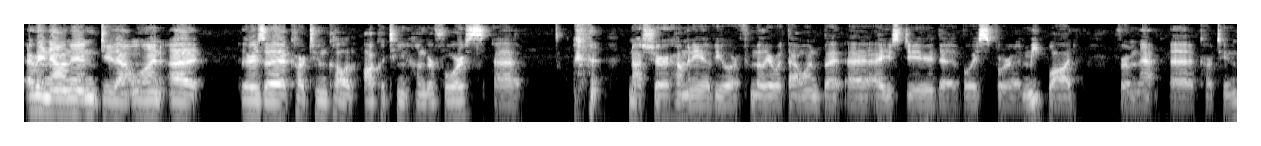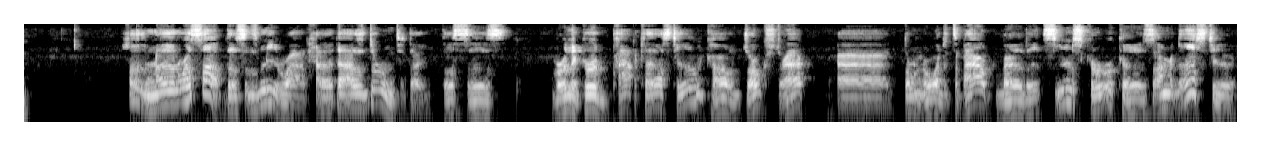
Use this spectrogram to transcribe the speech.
every now and then do that one. Uh, there's a cartoon called Aqua Teen Hunger Force. Uh, not sure how many of you are familiar with that one, but uh, I used to do the voice for a Meatwad from that uh, cartoon. Hey man, what's up? This is Meatwad. How you guys doing today? This is really good podcast here called Jokestrap. Uh, don't know what it's about, but it seems cool because I'm a guest here.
